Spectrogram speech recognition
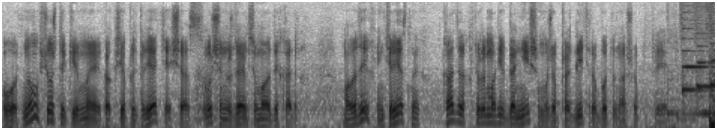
Вот. Но все-таки мы, как все предприятия, сейчас очень нуждаемся в молодых кадрах. Молодых, интересных кадрах, которые могли в дальнейшем уже продлить работу нашего предприятия.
